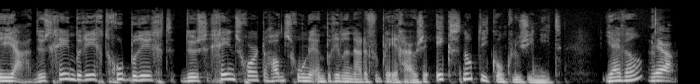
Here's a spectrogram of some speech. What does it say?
Ja, dus geen bericht, goed bericht. Dus geen schorten, handschoenen en brillen naar de verpleeghuizen. Ik snap die conclusie niet. Jij wel? Ja.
